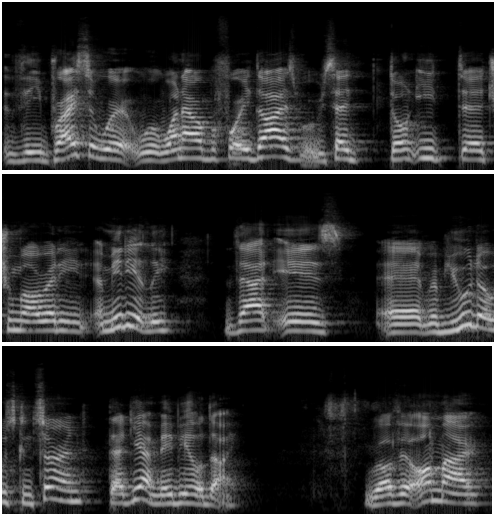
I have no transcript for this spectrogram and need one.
the brisa where, where one hour before he dies, where we said don't eat uh, truma already immediately, that is uh, Rabbi Yehuda was concerned that yeah maybe he'll die. Rava Omar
